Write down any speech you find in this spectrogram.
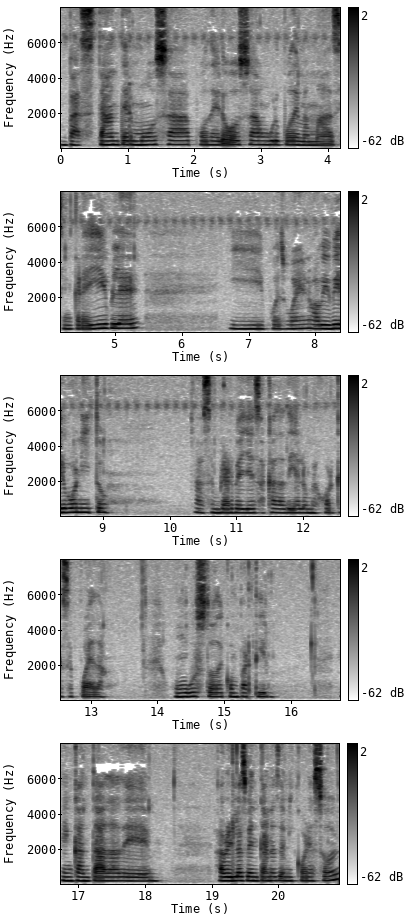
bastante hermosa, poderosa, un grupo de mamás increíble. Y pues bueno, a vivir bonito, a sembrar belleza cada día lo mejor que se pueda. Un gusto de compartir, encantada de abrir las ventanas de mi corazón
